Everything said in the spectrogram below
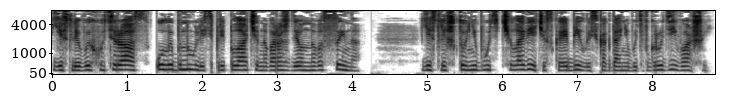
если вы хоть раз улыбнулись при плаче новорожденного сына, если что-нибудь человеческое билось когда-нибудь в груди вашей,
